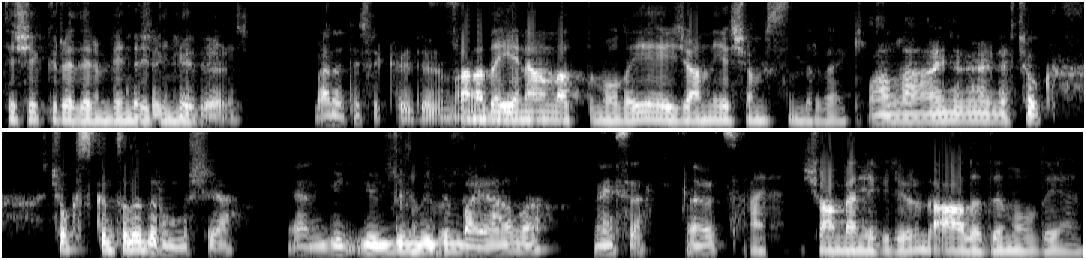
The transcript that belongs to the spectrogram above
Teşekkür ederim beni de Teşekkür dinlediğin ediyorum. için. Ben de teşekkür ediyorum. Sana abi. da yeni anlattım olayı. Heyecanlı yaşamışsındır belki. Vallahi aynen öyle. Çok çok sıkıntılı durummuş ya. Yani gül, güldüm güldüm bayağı ama neyse. Evet. Aynen. Şu an ben de gülüyorum da ağladığım oldu yani.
